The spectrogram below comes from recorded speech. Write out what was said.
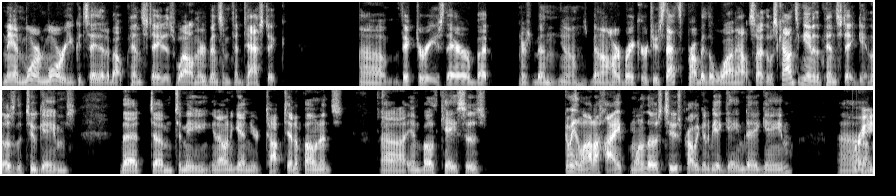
man, more and more you could say that about Penn State as well. And there's been some fantastic uh, victories there, but there's been you know there's been a heartbreaker or two. So that's probably the one outside the Wisconsin game and the Penn State game. Those are the two games that um, to me, you know, and again, your top ten opponents uh, in both cases. Going to be a lot of hype. One of those two is probably going to be a game day game. Um, Right.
